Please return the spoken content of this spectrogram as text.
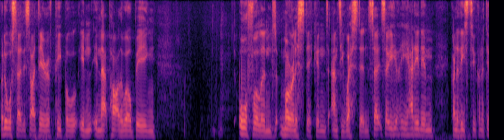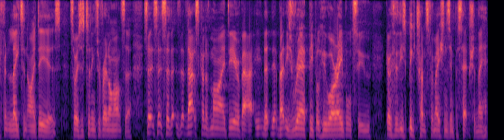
but also this idea of people in, in that part of the world being awful and moralistic and anti-Western. So, so he, he had in him kind of these two kind of different latent ideas. Sorry, this is turning into a very long answer. So, so, so that, that's kind of my idea about, about these rare people who are able to go through these big transformations in perception. They,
